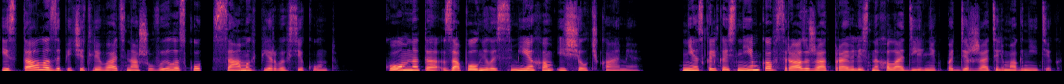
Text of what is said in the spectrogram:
и стала запечатлевать нашу вылазку с самых первых секунд. Комната заполнилась смехом и щелчками. Несколько снимков сразу же отправились на холодильник под держатель магнитик.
